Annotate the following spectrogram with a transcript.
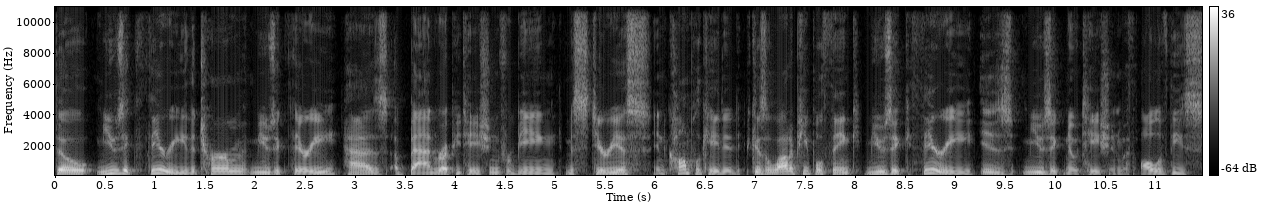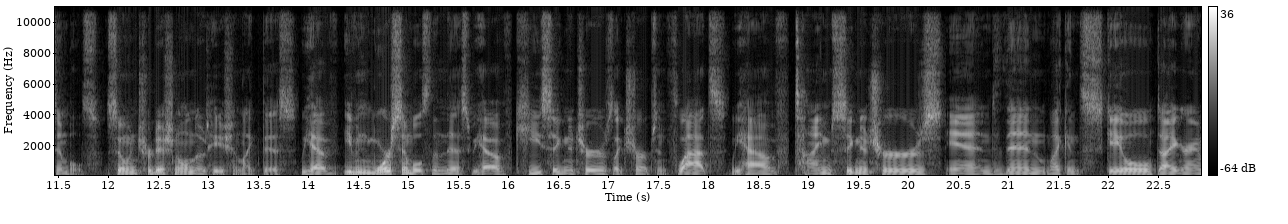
Though music theory, the term music theory, has a bad reputation for being mysterious and complicated because a lot of people think music theory is music notation with all of these symbols. So in traditional notation like this, we have even more symbols than this. We have key signatures like sharps and flats. We have time signatures. And then like in scale diagrams,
